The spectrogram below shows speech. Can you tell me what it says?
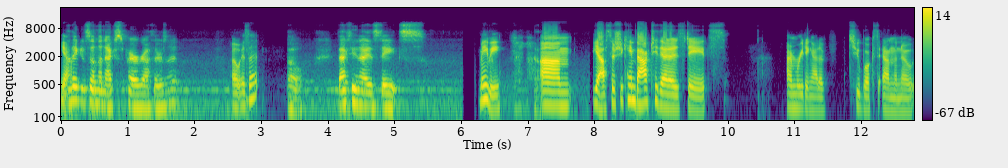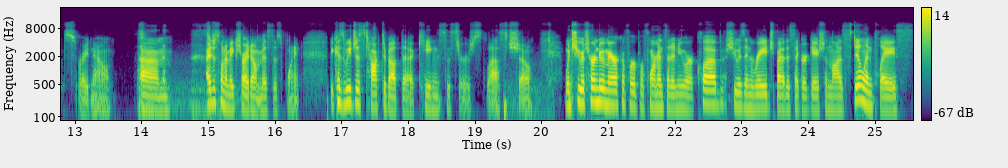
Yeah. I think it's in the next paragraph there, isn't it? Oh, is it? Oh, back to the United States. Maybe. Um, yeah, so she came back to the United States. I'm reading out of two books and the notes right now. Um, I just want to make sure I don't miss this point because we just talked about the King sisters last show. When she returned to America for a performance at a New York club, she was enraged by the segregation laws still in place.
